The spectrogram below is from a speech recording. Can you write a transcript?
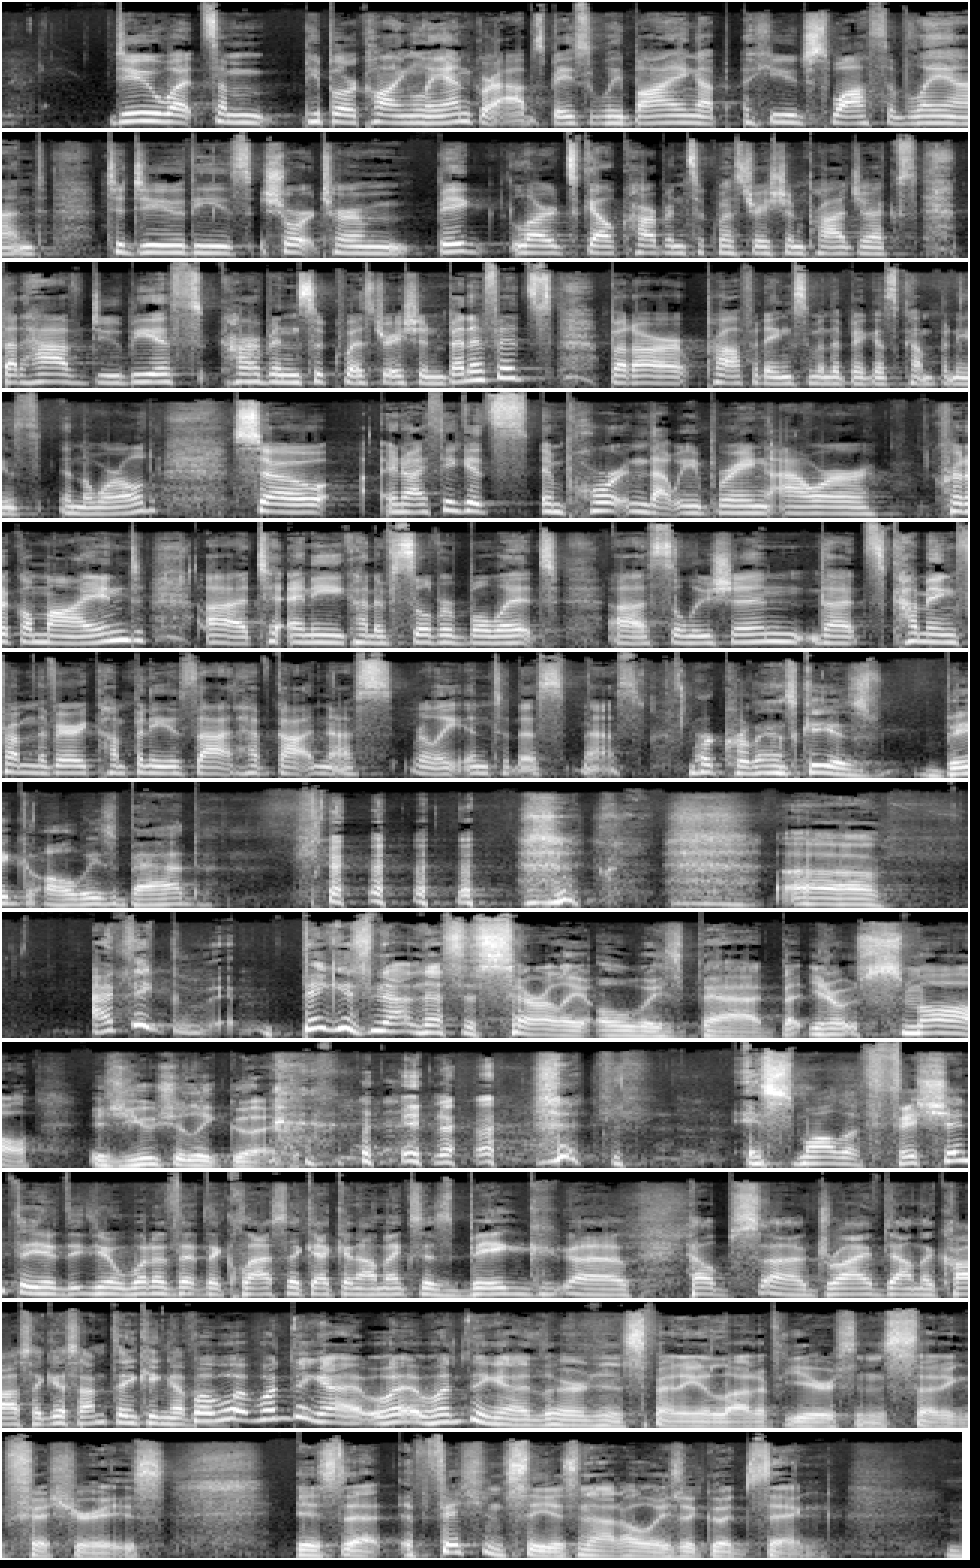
do what some people are calling land grabs, basically buying up a huge swath of land to do these short term, big, large scale carbon sequestration projects that have dubious carbon sequestration benefits, but are profiting some of the biggest companies in the world. So, you know, I think it's important that we bring our critical mind uh, to any kind of silver bullet uh, solution that's coming from the very companies that have gotten us really into this mess. Mark Kurlansky, is big always bad? I think big is not necessarily always bad, but you know, small is usually good. Is small efficient? You know, one of the, the classic economics is big uh, helps uh, drive down the cost. I guess I'm thinking of well, what- one thing I one thing I learned in spending a lot of years in studying fisheries is that efficiency is not always a good thing.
